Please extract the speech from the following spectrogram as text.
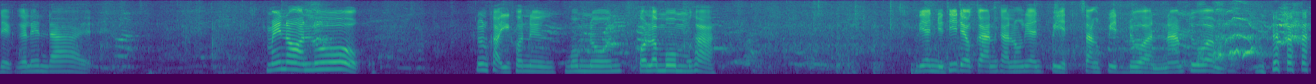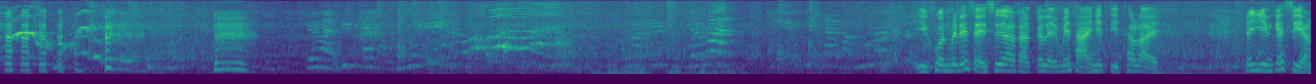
เด็กก็เล่นได้ ไม่นอนลูกนุ่นค่ะอีกคนหนึ่งมุมโน้นคนละมุมค่ะ เรียนอยู่ที่เดียวกันค่ะโรงเรียนปิด สั่งปิดด่วนน้ำท่วมเดี๋ยวมาพี่ไปของพี่เดี๋ยวมาพี่ไปของพี่อีกคนไม่ได้ใส่เสื้อค่ะ ก็เลยไม่ถ่ายให้ติดเท่าไหร่ ได้ยินแค่เสียง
